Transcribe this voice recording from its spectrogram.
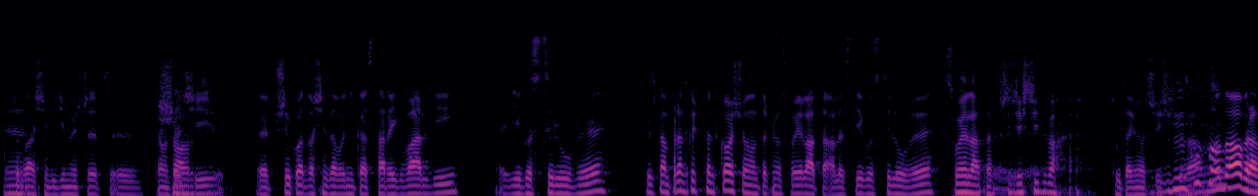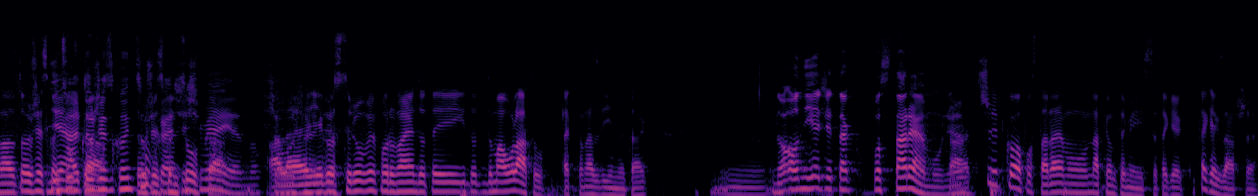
To Y, właśnie widzimy jeszcze w Short. ci e, przykład właśnie zawodnika starej gwardii, e, jego stylowy. Już tam prędkość prędkością, on też miał swoje lata, ale z jego stylowy, Swoje lata, 32. tutaj miał 32. No. No dobra, no to już jest Nie, końcówka. ale to już jest końcówka, jest ja się końcówka. śmieję. No, Ale jego stylowy w porównaniu do tej, do, do małolatów, tak to nazwijmy, tak? Mm, No on jedzie tak po staremu, nie? Tak, szybko, po staremu, na piąte miejsce, tak jak, tak jak zawsze.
